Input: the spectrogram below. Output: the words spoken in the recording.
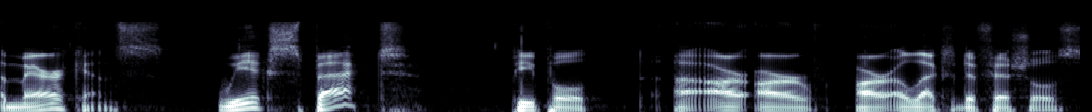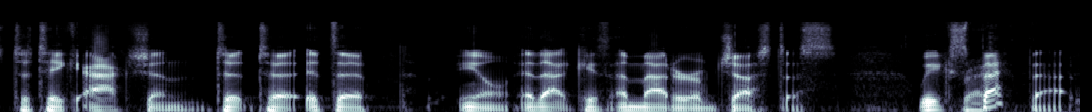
Americans, we expect people uh, our our our elected officials to take action to to it's a you know in that case a matter of justice. We expect right. that.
